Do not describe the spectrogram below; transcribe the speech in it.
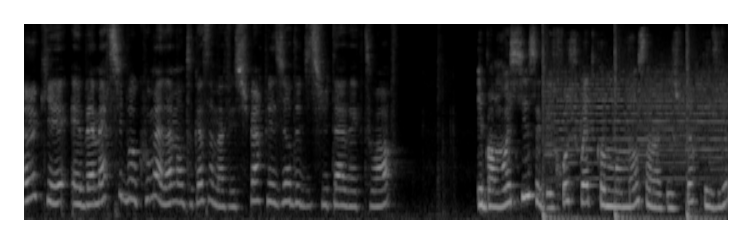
ok, et eh ben merci beaucoup, madame. En tout cas, ça m'a fait super plaisir de discuter avec toi. Et ben moi aussi, c'était trop chouette comme moment, ça m'a fait super plaisir.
